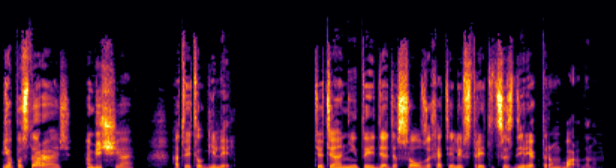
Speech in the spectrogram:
«Я постараюсь, обещаю», — ответил Гилель. Тетя Анита и дядя Сол захотели встретиться с директором Барденом.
